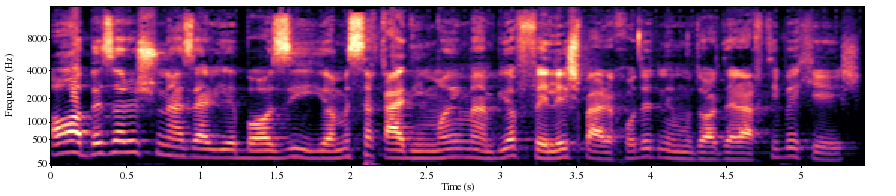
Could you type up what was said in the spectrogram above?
آقا بذارش نظریه بازی یا مثل قدیمای من بیا فلش برای خودت نمودار درختی بکش.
